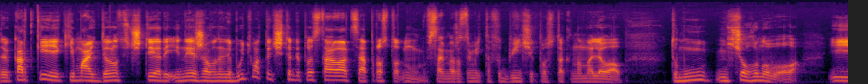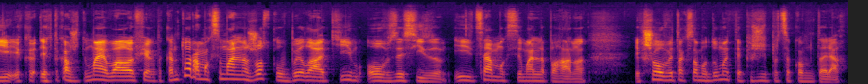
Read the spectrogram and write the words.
е, картки, які мають 94 і ниже, вони не будуть мати 4 плейстайла, це просто, ну, самі розумієте, футбінчик просто так намалював. Тому нічого нового. І як, як то кажуть, немає вау-ефекту. Контора максимально жорстко вбила Team of the Season. І це максимально погано. Якщо ви так само думаєте, пишіть про це в коментарях.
